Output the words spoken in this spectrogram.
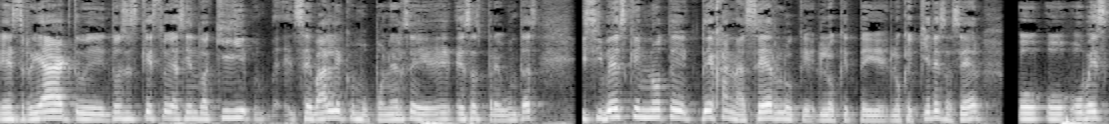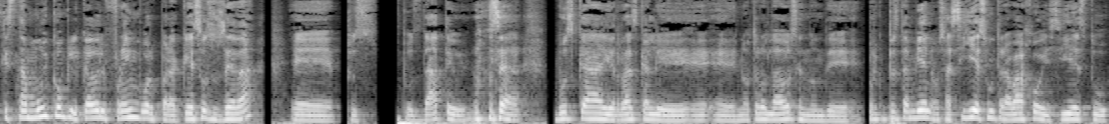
es React, entonces, ¿qué estoy haciendo aquí? Se vale como ponerse esas preguntas y si ves que no te dejan hacer lo que, lo que, te, lo que quieres hacer o, o, o ves que está muy complicado el framework para que eso suceda, eh, pues pues date. O sea, busca y ráscale eh, eh, en otros lados en donde, porque pues también, o sea, sí es un trabajo y sí es tu,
